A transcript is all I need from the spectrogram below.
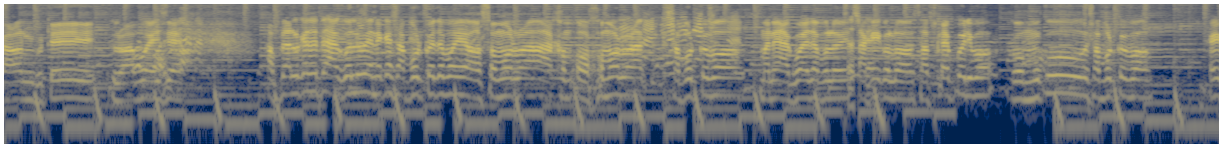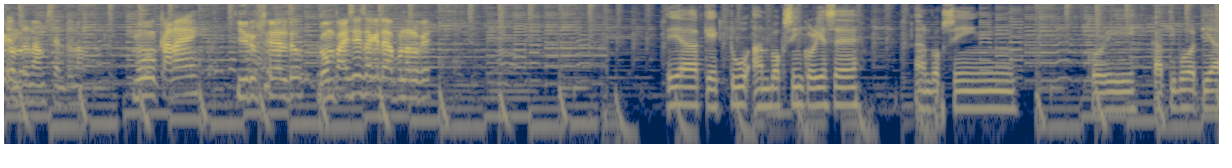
কাৰণ গোটেই ল'ৰাবোৰ আহিছে। আপোনালোকে যাতে আগলৈও এনেকৈ ছাপোৰ্ট কৰি যাব এই অসমৰ ল'ৰা অসম- অসমৰ ল'ৰাক ছাপোৰ্ট কৰিব মানে আগুৱাই যাবলৈ. তাকেই ক'লোঁ ছাবস্ক্ৰাইব কৰি দিব আকৌ মোকো ছাপোৰ্ট কৰিব। সেই ক'লোঁ। চেণ্টৰ নাম চেণ্টৰ নাম। মোৰ কানাই ইউটিউব চেনেলটো গম পাইছেই চাগে আপোনালোকে। এয়া কেকটো আনবক্সিং কৰি আছে। আনবক্সিং কৰি কাটিব এতিয়া।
